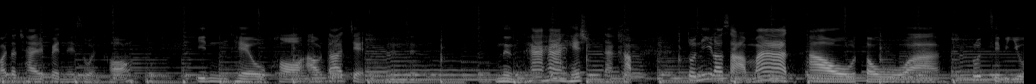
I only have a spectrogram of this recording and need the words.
ก็จะใช้เป็นในส่วนของ Intel Core Ultra 7 11 155H นะครับ ตัวนี้เราสามารถเอาตัวรุ่น CPU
